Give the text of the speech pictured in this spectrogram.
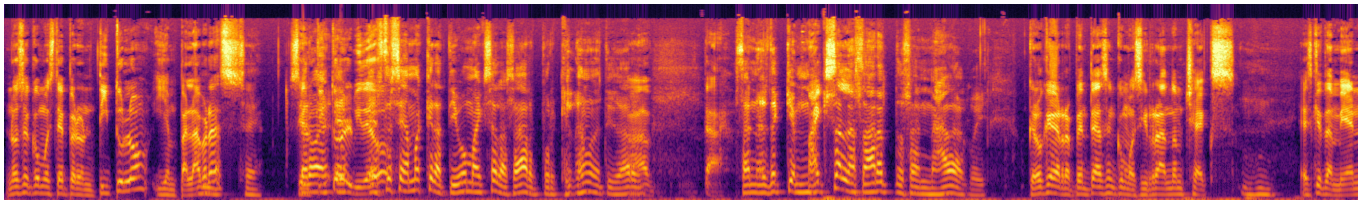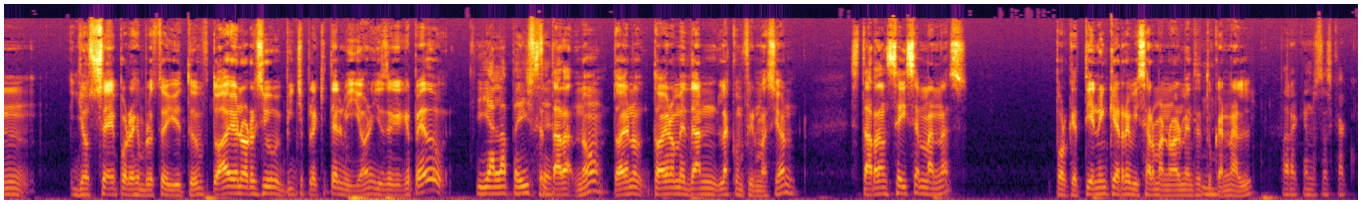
no sé cómo esté, pero en título y en palabras. Sí. Si el título del video. Este se llama Creativo Mike Salazar. ¿Por qué lo demonetizaron? Ah. O sea, no es de que Mike Salazar, o sea, nada, güey. Creo que de repente hacen como así random checks. Es que también. Yo sé, por ejemplo, esto de YouTube. Todavía no recibo mi pinche plaquita del millón. Y yo sé que, ¿qué pedo? Y ya la pediste. Se tarda. No, todavía no, todavía no me dan la confirmación. Se tardan seis semanas. Porque tienen que revisar manualmente tu Mm. canal. Para que no estés caco.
